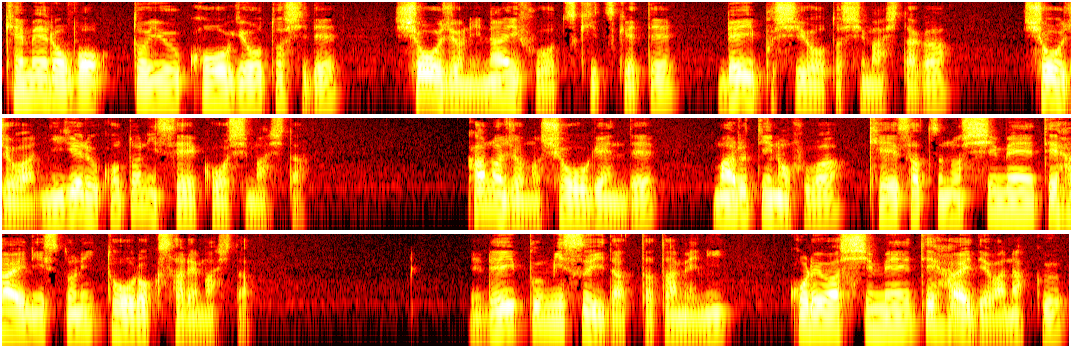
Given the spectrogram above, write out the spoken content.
ケメロボという工業都市で少女にナイフを突きつけてレイプしようとしましたが少女は逃げることに成功しました。彼女の証言でマルティノフは警察の指名手配リストに登録されました。レイプ未遂だったためにこれは指名手配ではなく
